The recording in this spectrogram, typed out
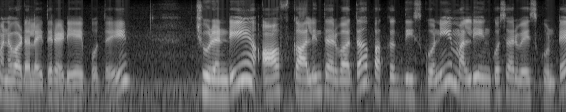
మన వడలు అయితే రెడీ అయిపోతాయి. చూడండి ఆఫ్ కాలిన తర్వాత పక్కకు తీసుకొని మళ్ళీ ఇంకోసారి వేసుకుంటే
